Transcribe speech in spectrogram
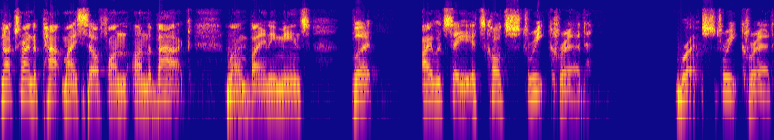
not trying to pat myself on on the back um, right. by any means, but I would say it's called street cred. Right. Street cred.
